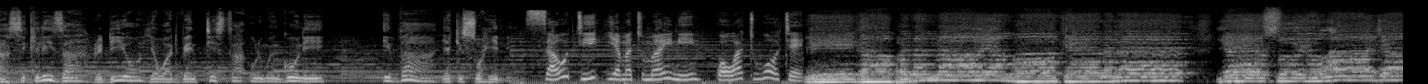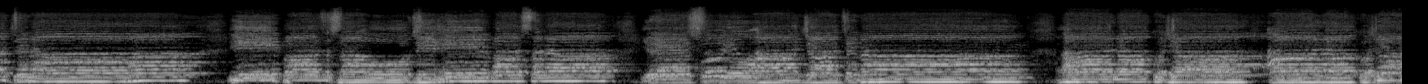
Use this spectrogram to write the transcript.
unasikiliza redio ya uadventista ulimwenguni idhaa ya kiswahili. Sauti ya matumaini kwa watu wote. Piga pandana ya makelele yesu yuaja tena. Ipaza sauti imba sana yesu yuaja tena. Anakuja anakuja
